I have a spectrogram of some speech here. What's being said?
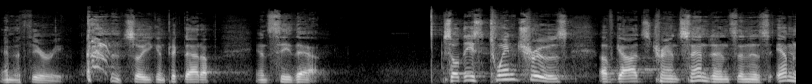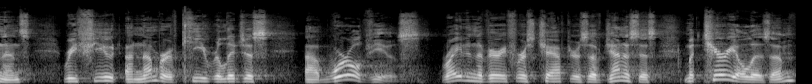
and the theory. so you can pick that up and see that. So these twin truths of God's transcendence and his immanence refute a number of key religious uh, worldviews. Right in the very first chapters of Genesis, materialism,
